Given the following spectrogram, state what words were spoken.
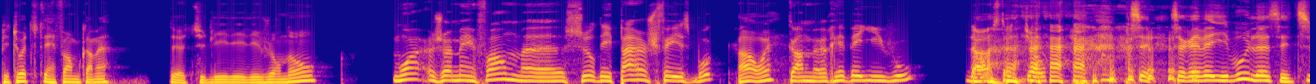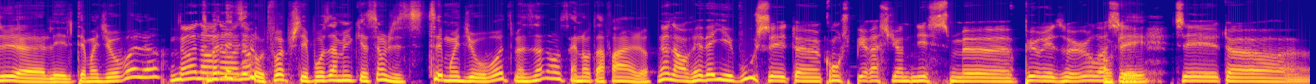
Puis toi, tu t'informes comment? Tu, tu lis les, les journaux? Moi, je m'informe euh, sur des pages Facebook Ah ouais? comme Réveillez-vous. Non, Ah. c'est une joke. c'est c'est Réveillez-vous, là. C'est-tu euh, les, les témoins de Jéhovah, là? Non, tu non, m'as non, dit non. l'autre fois, puis je t'ai posé la même question. J'ai dit, témoin de Jéhovah. Tu m'as dit, non, non, c'est une autre affaire, là. Non, non, Réveillez-vous, c'est un conspirationnisme euh, pur et dur. là. OK. C'est- C'est un,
